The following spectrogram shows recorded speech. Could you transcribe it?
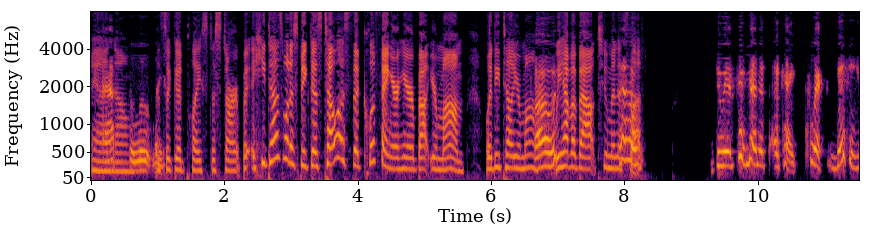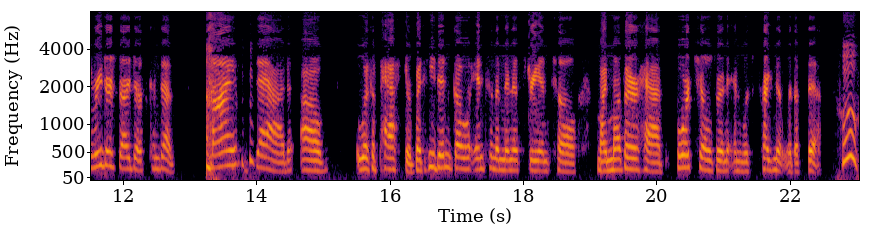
And Absolutely. Um, it's a good place to start. But he does want to speak to us. Tell us the cliffhanger here about your mom. What did he tell your mom? Oh, we have about two minutes left. Do we have two minutes? Okay, quick. This is Reader's Digest condensed my dad uh, was a pastor, but he didn't go into the ministry until my mother had four children and was pregnant with a fifth. Whew.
